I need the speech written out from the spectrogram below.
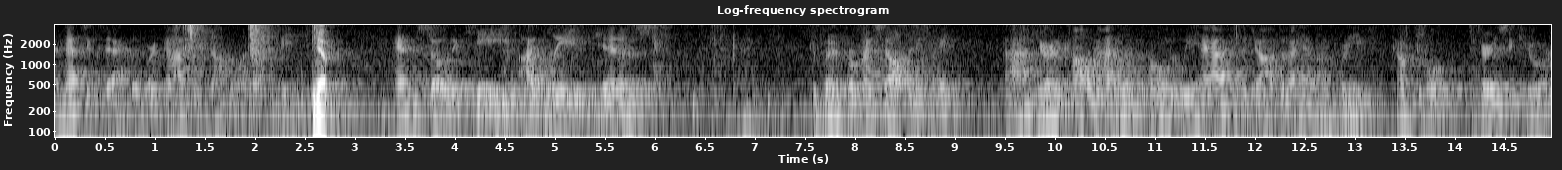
and that's exactly where God does not want us to be. Yep. And so the key, I believe, is to put it for myself anyway. Uh, here in Colorado, in the home that we have, and the job that I have, I'm pretty comfortable and very secure.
